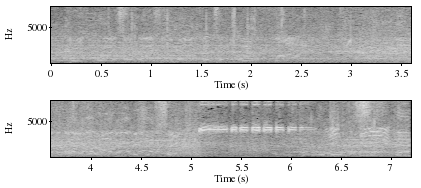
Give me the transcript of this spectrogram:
For Keith Price and Washington offense at their own five. And they'll hand it off Bishop Sankey. Grandfather getting the sight back,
